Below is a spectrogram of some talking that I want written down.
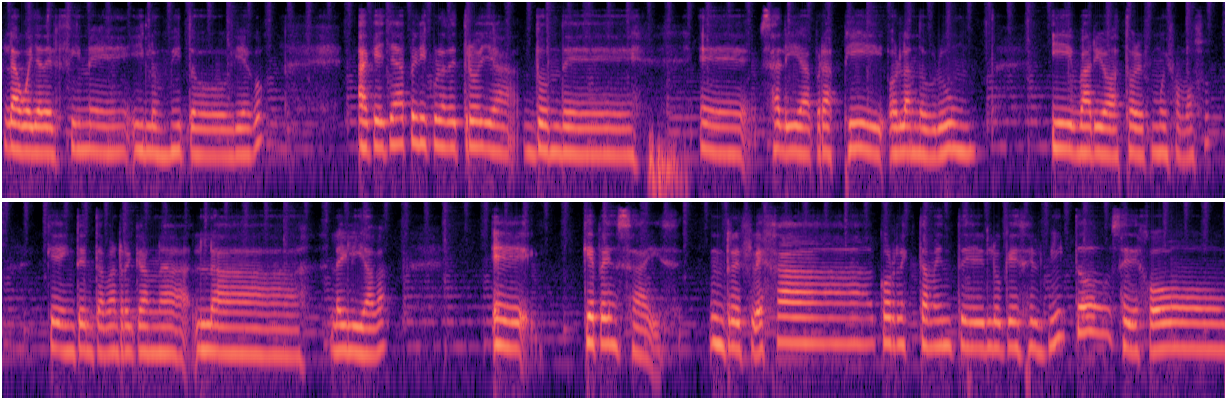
la huella del cine y los mitos griegos, aquella película de Troya donde eh, salía Brad Pitt, Orlando Bloom y varios actores muy famosos que intentaban reencarnar la, la Ilíada. Eh, ¿Qué pensáis? ¿Refleja correctamente lo que es el mito? ¿Se dejó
